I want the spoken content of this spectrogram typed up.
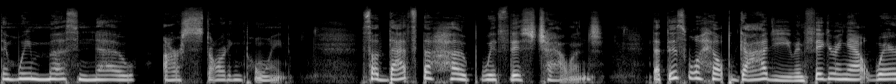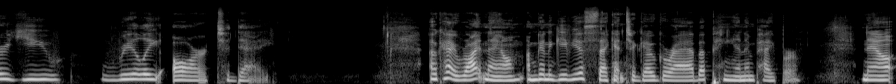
then we must know our starting point. So that's the hope with this challenge that this will help guide you in figuring out where you really are today. Okay, right now, I'm going to give you a second to go grab a pen and paper. Now,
